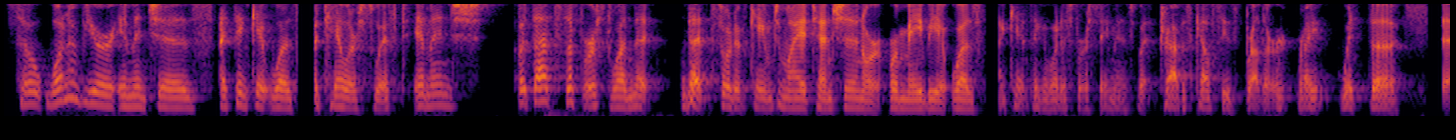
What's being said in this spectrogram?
So one of your images, I think it was a Taylor Swift image, but that's the first one that that sort of came to my attention or or maybe it was I can't think of what his first name is, but Travis Kelce's brother, right? With the uh,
